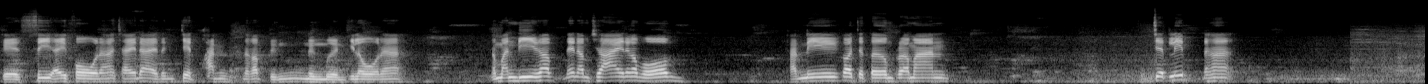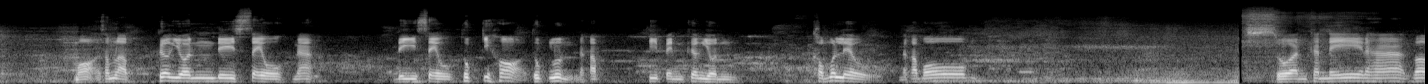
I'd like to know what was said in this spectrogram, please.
เกรด CI4 นะใช้ได้ถึง 7,000 นะครับ ถึง 10,000 กิโลนะ น้ำมันดีครับ แนะนำใช้นะครับผมคันนี้ก็จะเติมประมาณ 7 ลิตรนะฮะ เหมาะสำหรับเครื่องยนต์ดีเซลนะ ดีเซลทุกยี่ห้อทุกรุ่นนะครับ ที่เป็นเครื่องยนต์คอมมอนเร็วนะครับผมส่วนคันนี้นะฮะก็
